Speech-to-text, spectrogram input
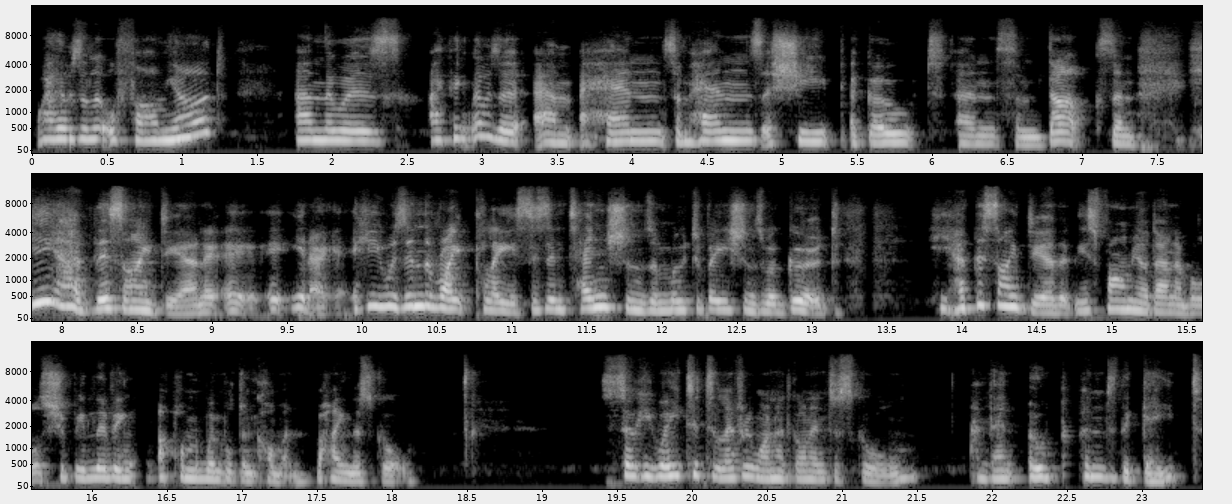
where there was a little farmyard and there was i think there was a, um, a hen some hens a sheep a goat and some ducks and he had this idea and it, it, it, you know he was in the right place his intentions and motivations were good. He had this idea that these farmyard animals should be living up on the wimbledon common behind the school. So he waited till everyone had gone into school and then opened the gate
